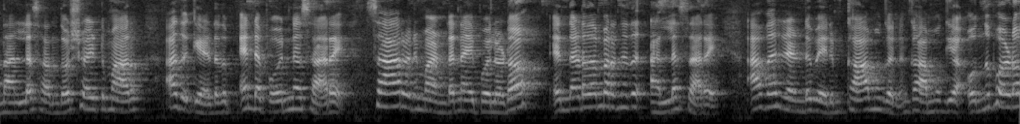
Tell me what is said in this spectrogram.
നല്ല സന്തോഷമായിട്ട് മാറും. അത് കേട്ടതും എന്റെ പൊന്ന സാറേ സാർ ഒരു മണ്ടനായി പോലോടോ എന്താണ് പറഞ്ഞത്? അല്ല സാറേ അവർ രണ്ടുപേരും കാമുകനും കാമുകിയ. ഒന്ന് പോടോ.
